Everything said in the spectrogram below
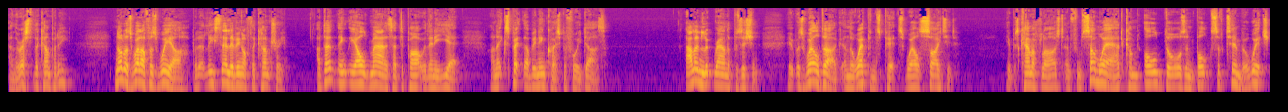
And the rest of the company? Not as well off as we are, but at least they're living off the country. I don't think the old man has had to part with any yet, and I expect there'll be an inquest before he does. Alan looked round the position. It was well dug and the weapons pits well sighted. It was camouflaged, and from somewhere had come old doors and bulks of timber which,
